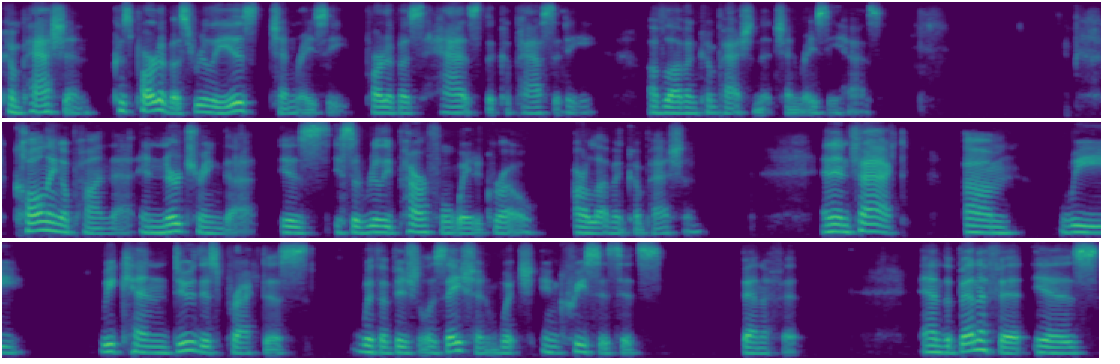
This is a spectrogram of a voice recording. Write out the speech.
compassion, because part of us really is Chenrezi, part of us has the capacity of love and compassion that Chenrezi has. Calling upon that and nurturing that is, is a really powerful way to grow our love and compassion. And in fact, um, we we can do this practice with a visualization, which increases its benefit. And the benefit is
